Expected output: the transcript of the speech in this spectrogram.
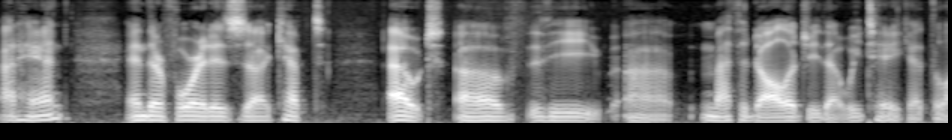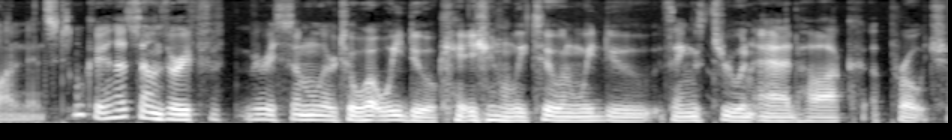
at hand, and therefore it is uh, kept out of the uh, methodology that we take at the London Institute. Okay, that sounds very very similar to what we do occasionally too, and we do things through an ad hoc approach,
